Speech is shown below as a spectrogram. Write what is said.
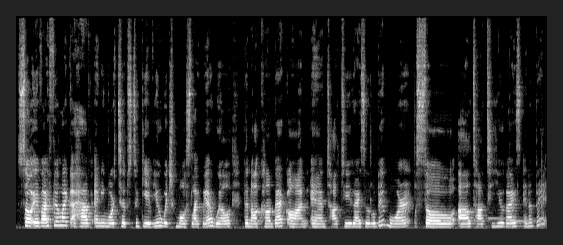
So if I feel like I have any more tips to give you, which most likely I will, then I'll come back on and talk to you guys a little bit more. So I'll talk to you guys in a bit.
